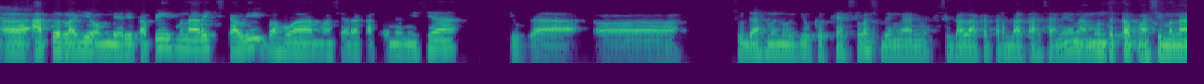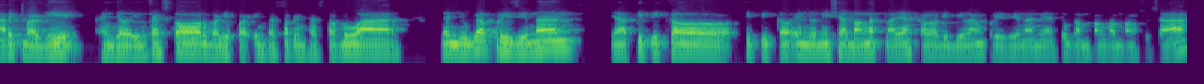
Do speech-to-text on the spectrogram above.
uh, atur lagi Om Dery. Tapi menarik sekali bahwa masyarakat Indonesia juga uh, sudah menuju ke cashless dengan segala keterbatasannya, namun tetap masih menarik bagi angel investor, bagi investor-investor luar, dan juga perizinan ya tipikal tipikal Indonesia banget lah ya kalau dibilang perizinannya itu gampang-gampang susah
